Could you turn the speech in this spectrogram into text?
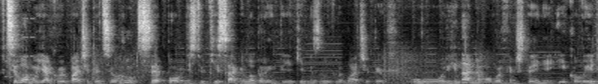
в цілому, як ви бачите цю гру, це повністю ті самі лабіринти, які ми звикли бачити у оригінальному Wolfenstein. І коли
